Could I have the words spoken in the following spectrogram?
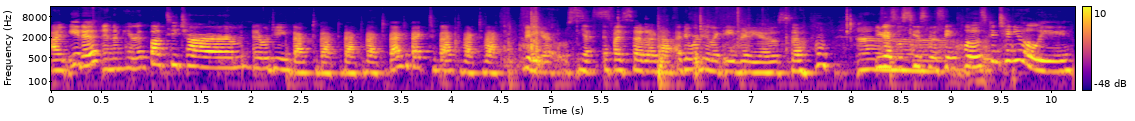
I'm Edith, and I'm here with BoxyCharm, and we're doing back to back to back to back to back to back to back to back to back videos. Yes. If I said it or not, I think we're doing like eight videos, so uh, you guys will see us in the same ah. clothes continually.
